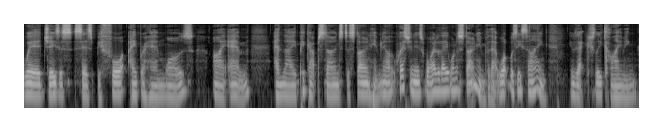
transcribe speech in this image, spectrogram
where Jesus says before Abraham was I am and they pick up stones to stone him. Now, the question is, why do they want to stone him for that? What was he saying? He was actually claiming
